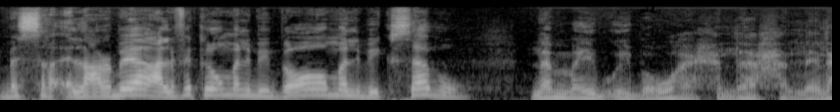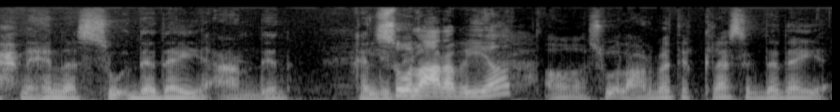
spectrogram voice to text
بس العربية على فكرة هم اللي بيبيعوها هم اللي بيكسبوا. لما يبقوا يبيعوها يحلها حلال. إحنا هنا السوق ده ضيق عندنا. خلي سوق. العربيات؟ آه سوق العربيات الكلاسيك ده ضيق.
